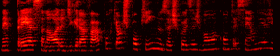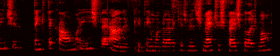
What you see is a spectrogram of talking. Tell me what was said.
né, pressa na hora de gravar, porque aos pouquinhos as coisas vão acontecendo e a gente tem que ter calma e esperar, né? Porque tem uma galera que às vezes mete os pés pelas mãos,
